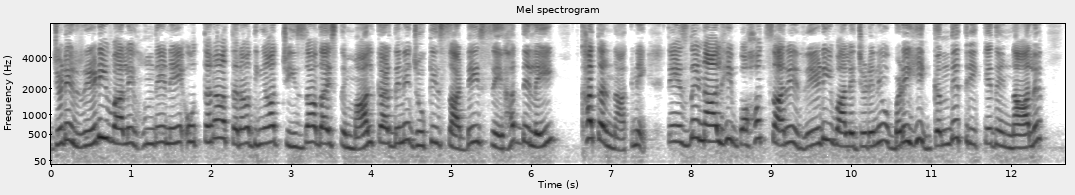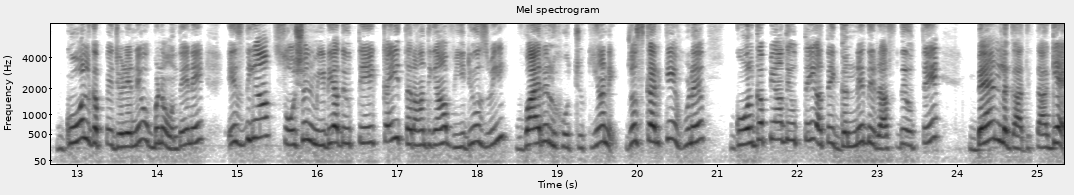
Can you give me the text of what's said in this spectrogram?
ਜਿਹੜੇ ਰੇੜੀ ਵਾਲੇ ਹੁੰਦੇ ਨੇ, ਉਹ ਤਰ੍ਹਾਂ ਤਰ੍ਹਾਂ ਦੀਆਂ ਚੀਜ਼ਾਂ ਦਾ ਇਸਤੇਮਾਲ ਕਰਦੇ ਨੇ, ਜੋ ਕਿ ਸਾਡੀ ਸਿਹਤ ਦੇ ਲਈ ਖਤਰਨਾਕ ਨੇ। ਤੇ ਇਸ ਦੇ ਨਾਲ ਹੀ ਬਹੁਤ ਸਾਰੇ ਰੇੜੀ ਵਾਲੇ ਜਿਹੜੇ ਨੇ, ਉਹ ਬੜੇ ਹੀ ਗੰਦੇ ਤਰੀਕੇ ਦੇ ਨਾਲ ਗੋਲ ਗੱਪੇ ਜਿਹੜੇ ਨੇ ਉਹ ਬਣਾਉਂਦੇ ਨੇ। ਇਸ ਦੀਆਂ ਸੋਸ਼ਲ ਮੀਡੀਆ ਦੇ ਉੱਤੇ ਕਈ ਤਰ੍ਹਾਂ ਦੀਆਂ ਵੀਡੀਓਜ਼ ਵੀ ਵਾਇਰਲ ਹੋ ਚੁੱਕੀਆਂ ਨੇ। ਜਿਸ ਕਰਕੇ ਹੁਣ ਗੋਲ ਗੱਪਿਆਂ ਦੇ ਉੱਤੇ ਅਤੇ ਗੰਨੇ ਦੇ ਰਸ ਦੇ ਉੱਤੇ ਬੈਨ ਲਗਾ ਦਿੱਤਾ ਗਿਆ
